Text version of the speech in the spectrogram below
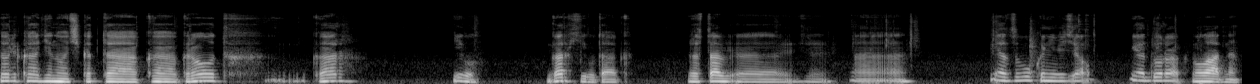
Только одиночка. Так, э, Гроуд, Гар, Хилл. Гархил, так. Заставь... Э, э, а, я звука не взял. Я дурак. Ну ладно.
